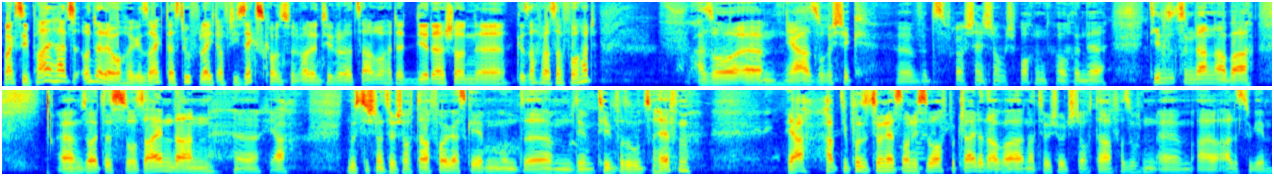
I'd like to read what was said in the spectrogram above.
Maxi Pahl hat unter der Woche gesagt, dass du vielleicht auf die Sechs kommst mit Valentino Lazaro. Hat er dir da schon äh, gesagt, was er vorhat? Also ähm, ja, so richtig äh, wird es wahrscheinlich noch besprochen, auch in der Teamsitzung dann. Aber ähm, sollte es so sein, dann äh, ja, müsste ich natürlich auch da Vollgas geben und ähm, dem Team versuchen zu helfen. Ja, habe die Position jetzt noch nicht so oft bekleidet, aber natürlich würde ich auch da versuchen, ähm, alles zu geben.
